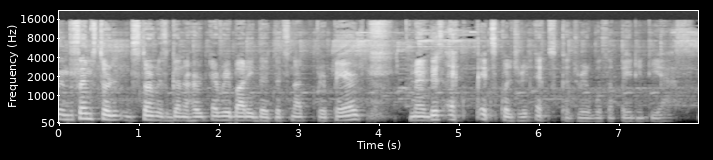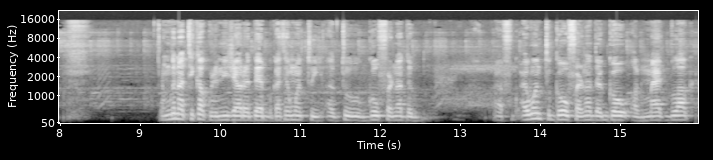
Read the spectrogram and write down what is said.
and the sandstorm, storm is gonna hurt everybody that, that's not prepared. Man, this Excadrill was a pain in the ass. I'm gonna take out Greninja out of there because I want to uh, to go for another I want to go for another go on Mat Block.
